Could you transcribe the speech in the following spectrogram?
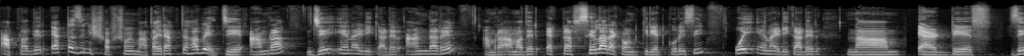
আপনাদের একটা জিনিস সবসময় মাথায় রাখতে হবে যে আমরা যে এনআইডি কার্ডের আন্ডারে আমরা আমাদের একটা সেলার অ্যাকাউন্ট ক্রিয়েট করেছি, ওই এনআইডি কার্ডের নাম অ্যাড্রেস যে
